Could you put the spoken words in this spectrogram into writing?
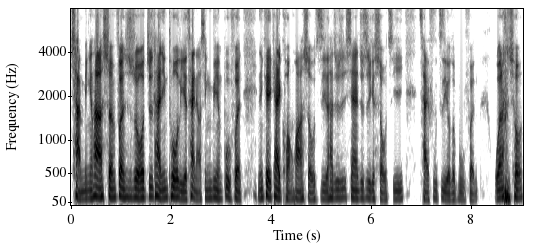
阐明了他的身份是说，就是他已经脱离了菜鸟新兵的部分，你可以开始狂滑手机。他就是现在就是一个手机财富自由的部分。我跟他说，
